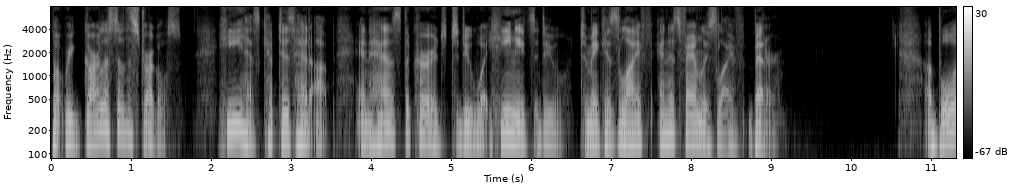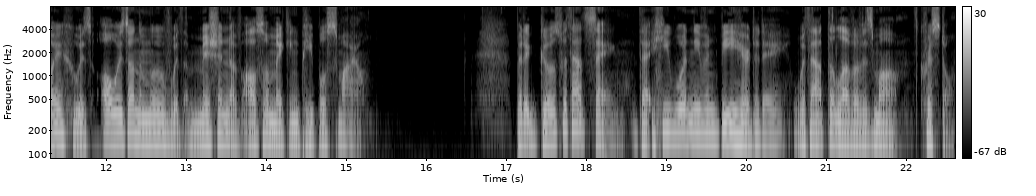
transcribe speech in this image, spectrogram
But regardless of the struggles, he has kept his head up and has the courage to do what he needs to do to make his life and his family's life better. A boy who is always on the move with a mission of also making people smile. But it goes without saying that he wouldn't even be here today without the love of his mom, Crystal.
